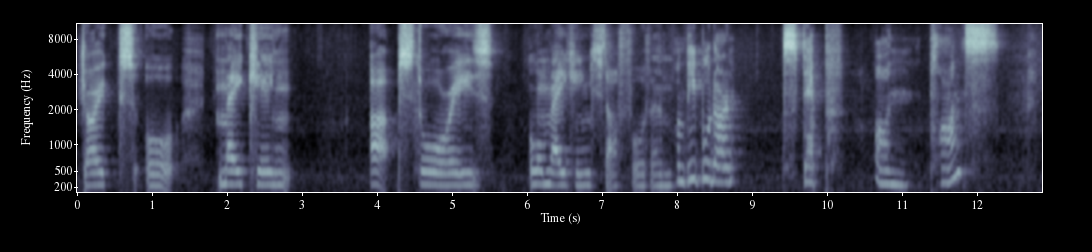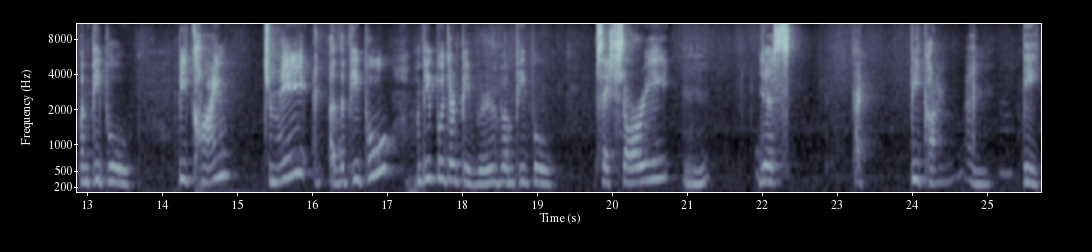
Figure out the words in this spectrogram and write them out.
jokes or making up stories or making stuff for them. When people don't step on plants, when people be kind to me and other people, when mm. people don't be rude, when people say sorry, just like be kind and be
